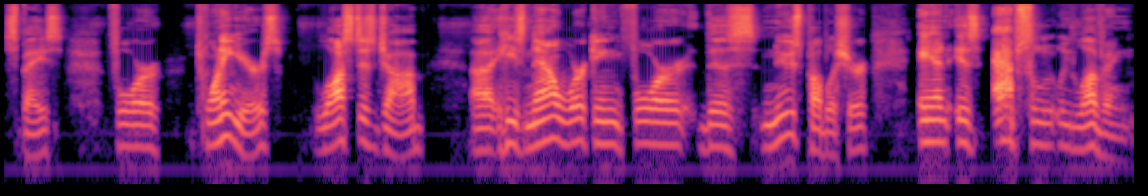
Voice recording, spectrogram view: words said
space for 20 years, lost his job. Uh, he's now working for this news publisher and is absolutely loving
